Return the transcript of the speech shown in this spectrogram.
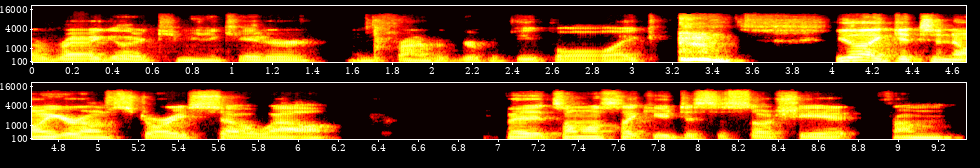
a regular communicator in front of a group of people, like you like get to know your own story so well, but it's almost like you disassociate from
